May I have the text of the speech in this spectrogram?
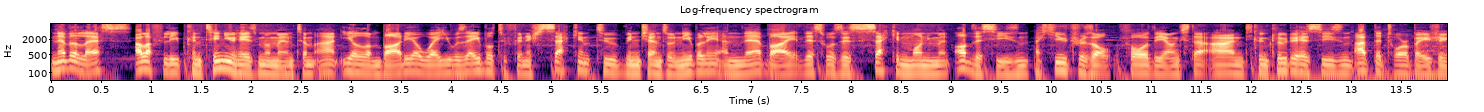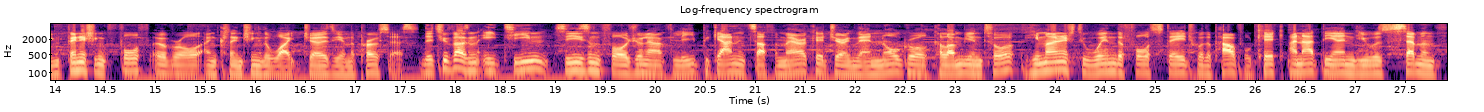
Nevertheless, Alaphilippe continued his momentum at Il Lombardia, where he was able to finish second to Vincenzo Nibali, and thereby this was his second monument of the season, a huge result for the youngster, and concluded his season at the Tour of Beijing, finishing fourth overall and clinching the white jersey in the process. The 2018 season for Julian Alaphilippe began in South America during the inaugural Colombian tour. He managed to win the fourth stage with a powerful kick, and at the end he was seventh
